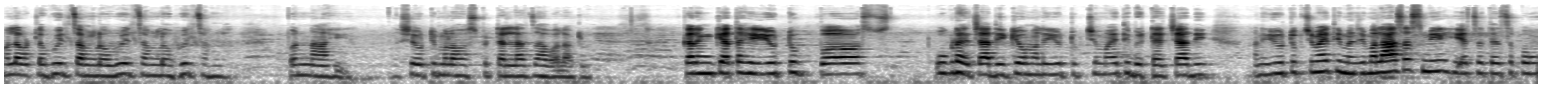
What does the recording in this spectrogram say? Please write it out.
मला वाटलं होईल चांगलं होईल चांगलं होईल चांगलं. पण नाही. शेवटी मला हॉस्पिटललाच जावं लागलं. कारण की आता हे यूट्यूब उघडायच्या आधी किंवा मला यूट्यूबची माहिती भेटायच्या आधी आणि यूट्यूबची माहिती म्हणजे मला असंच मी याचं त्याचं पाहून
